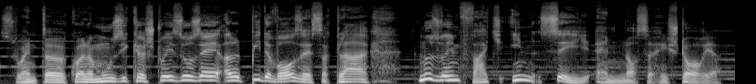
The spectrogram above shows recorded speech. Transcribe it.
Suenter quella musica stuesose al pide vos esser clar, nus veim fac in sei en nossa historia.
